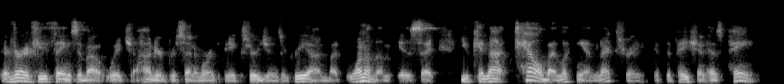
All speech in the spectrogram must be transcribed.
there are very few things about which 100% of orthopedic surgeons agree on, but one of them is that you cannot tell by looking at an x ray if the patient has pain.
